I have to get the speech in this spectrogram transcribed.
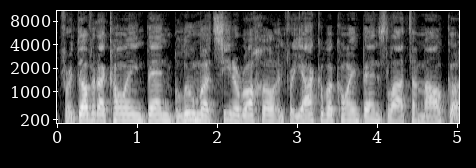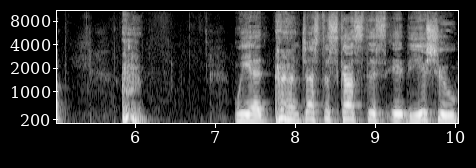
for David Akoin ben Bluma Tzina Rachel, and for Yaakov Akoin ben Zlata Malka. we had just discussed this the issue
